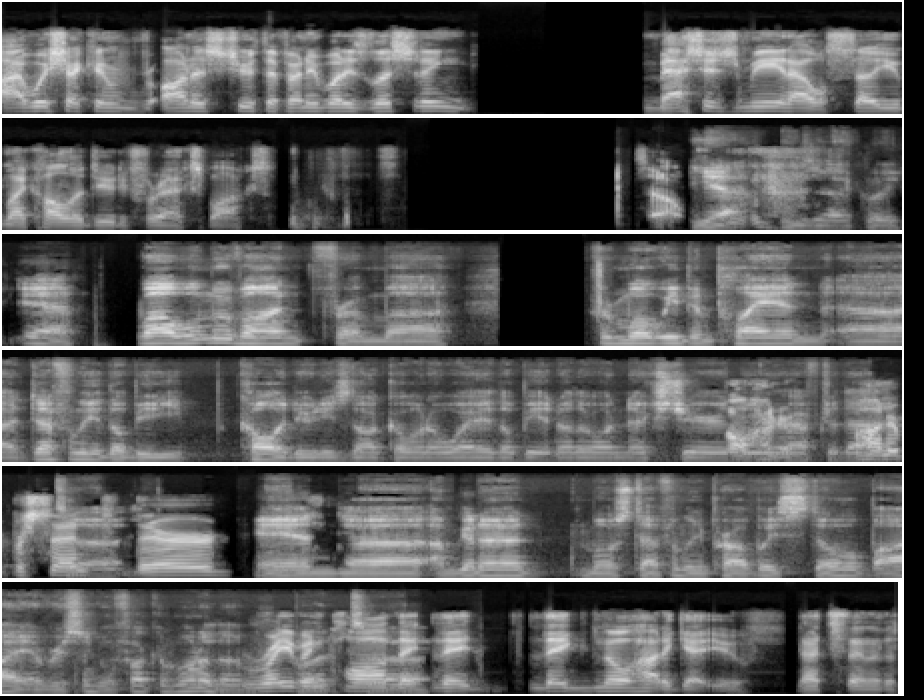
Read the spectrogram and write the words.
I wish I can. Honest truth, if anybody's listening, message me and I will sell you my Call of Duty for Xbox. so yeah, exactly. Yeah. Well, we'll move on from uh from what we've been playing. Uh definitely there'll be Call of Duty's not going away. There'll be another one next year, the Oh, year after that. hundred percent. uh, They're and uh, I'm gonna most definitely probably still buy every single fucking one of them. Ravenclaw. but, uh, they they they know how to get you. That's the end of the.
